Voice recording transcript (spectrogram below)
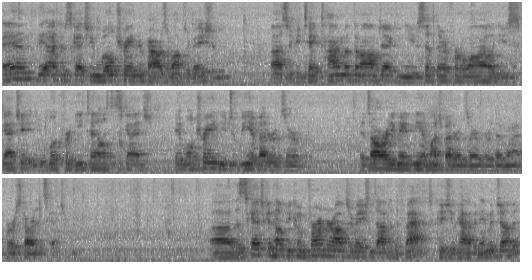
And the act of sketching will train your powers of observation. Uh, so if you take time with an object and you sit there for a while and you sketch it and you look for details to sketch, it will train you to be a better observer. It's already made me a much better observer than when I first started sketching. Uh, the sketch can help you confirm your observations after the fact because you have an image of it.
